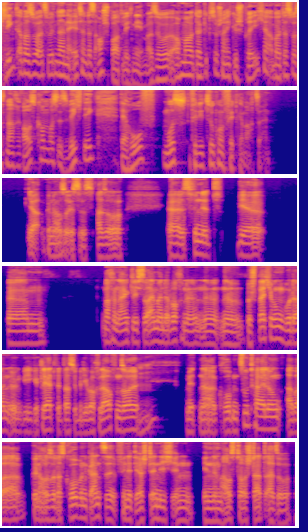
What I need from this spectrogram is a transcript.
Klingt aber so, als würden deine Eltern das auch sportlich nehmen. Also auch mal, da gibt es wahrscheinlich Gespräche, aber das, was nachher rauskommen muss, ist wichtig. Der Hof muss für die Zukunft fit gemacht sein. Ja, genau so ist es. Also äh, es findet, wir ähm, machen eigentlich so einmal in der Woche eine, eine, eine Besprechung, wo dann irgendwie geklärt wird, was über die Woche laufen soll, Mhm. mit einer groben Zuteilung. Aber genauso das Grobe und Ganze findet ja ständig in, in einem Austausch statt. Also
